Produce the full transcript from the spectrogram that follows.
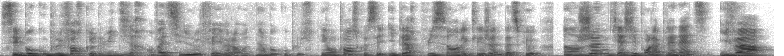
c'est beaucoup plus fort que de lui dire. En fait, s'il le fait, il va le retenir beaucoup plus. Et on pense que c'est hyper puissant avec les jeunes parce que un jeune qui agit pour la planète, il va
